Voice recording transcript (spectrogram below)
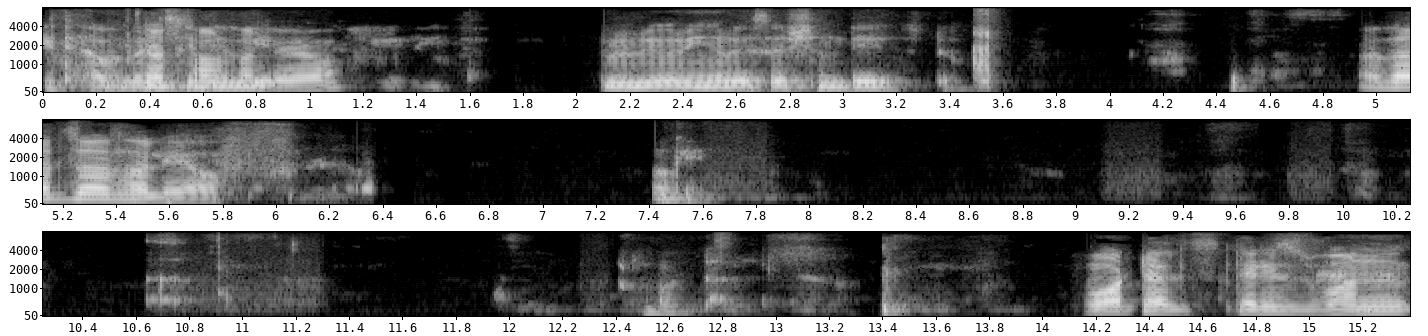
It It happens that's in also India layoff during recession days too. Uh, that's also layoff Okay. What else? what else there is one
